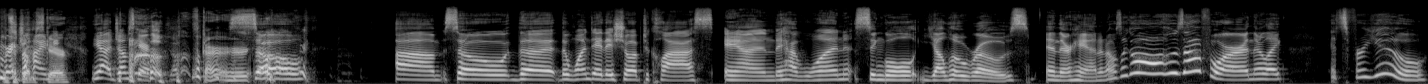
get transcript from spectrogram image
right jump behind scare. me. Yeah, jump scare. Skirt. so um so the the one day they show up to class and they have one single yellow rose in their hand and I was like, "Oh, who's that for?" And they're like, "It's for you."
